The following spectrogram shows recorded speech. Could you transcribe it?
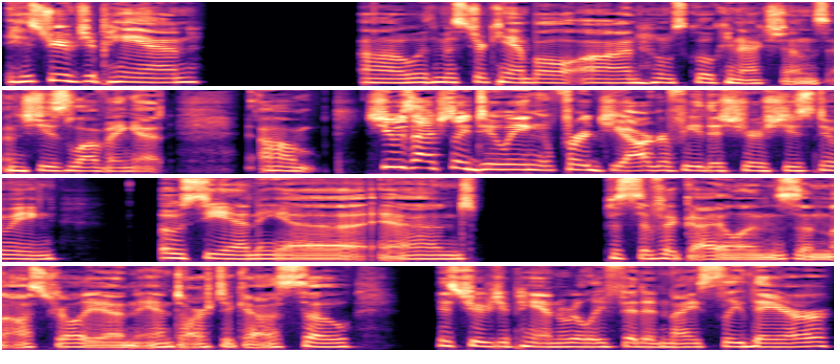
history of japan uh, with Mr. Campbell on Homeschool Connections, and she's loving it. Um, she was actually doing for geography this year. She's doing Oceania and Pacific Islands and Australia and Antarctica. So history of Japan really fit in nicely there.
